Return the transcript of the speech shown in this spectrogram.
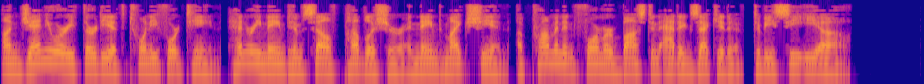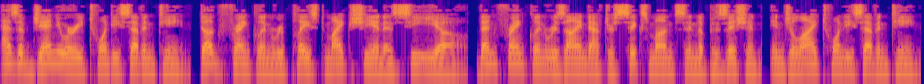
On January 30, 2014, Henry named himself publisher and named Mike Sheehan, a prominent former Boston ad executive, to be CEO. As of January 2017, Doug Franklin replaced Mike Sheehan as CEO, then Franklin resigned after six months in the position. In July 2017,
